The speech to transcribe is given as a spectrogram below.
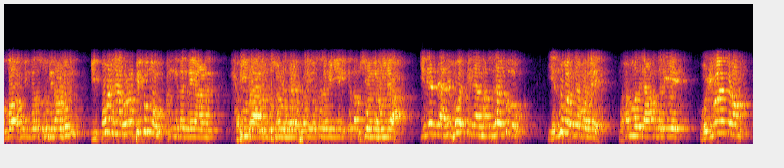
അള്ളാഹുവിന്റെ റസൂലിനോട് ഇപ്പോൾ ഞാൻ ഉറപ്പിക്കുന്നു. അങ്ങ് തന്നെയാണ് എനിക്ക് സംശയങ്ങളില്ല. ഇതെന്റെ അനുഭവത്തിൽ ഞാൻ മനസ്സിലാക്കുന്നു. എന്ന് പറഞ്ഞ പോലെ മുഹമ്മദ് രാമന്ദ്രയെ ഒഴിവാക്കണം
